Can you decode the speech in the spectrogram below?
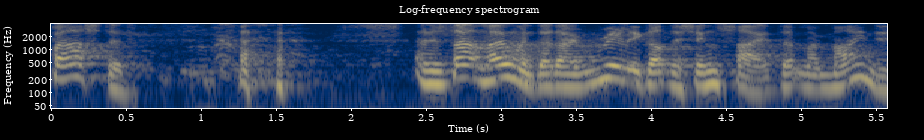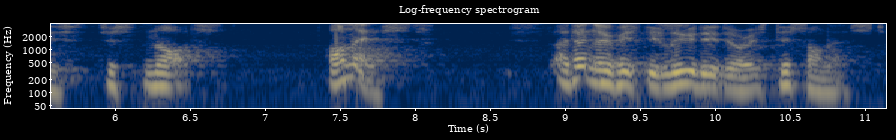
bastard. and it's that moment that I really got this insight that my mind is just not honest. I don't know if it's deluded or it's dishonest.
